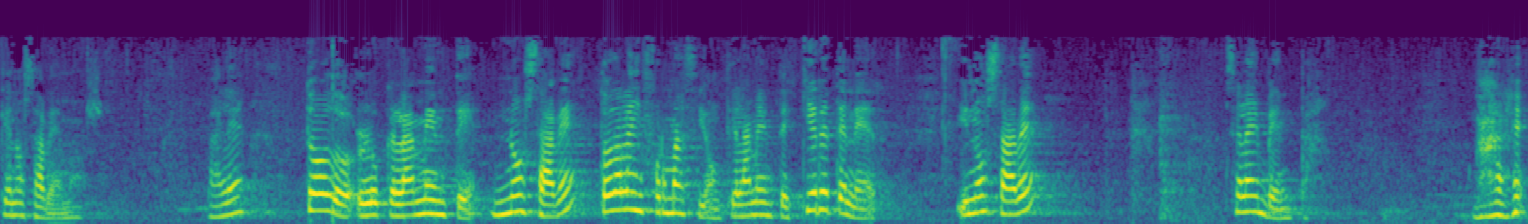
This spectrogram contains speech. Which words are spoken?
que no sabemos. ¿Vale? Todo lo que la mente no sabe, toda la información que la mente quiere tener y no sabe, se la inventa. ¿Vale?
